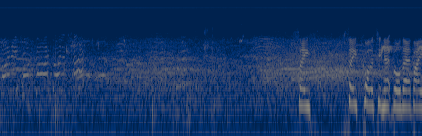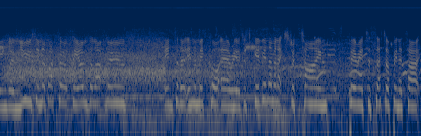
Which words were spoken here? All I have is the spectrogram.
Carnage offside, goal attack. Safe, safe quality netball there by England, using the backup, the overlap move into the in the mid-court area, just giving them an extra time period to set up in attack.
